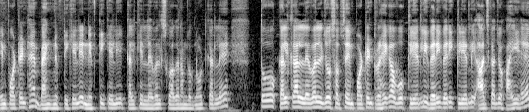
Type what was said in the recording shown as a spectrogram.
इंपॉर्टेंट हैं। बैंक निफ्टी के लिए निफ्टी के लिए कल के लेवल्स को अगर हम लोग नोट कर लें तो कल का लेवल जो सबसे इंपॉर्टेंट रहेगा, वो क्लियरली वेरी वेरी क्लियरली आज का जो हाई है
